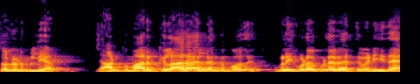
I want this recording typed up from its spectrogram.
சொல்லணும் இல்லையா? ஜான்குமாருக்கு லாகா இல்லைங்கும் போது உங்களை இவ்வளவுக்குள்ள வேர்த்து வடியுதே?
